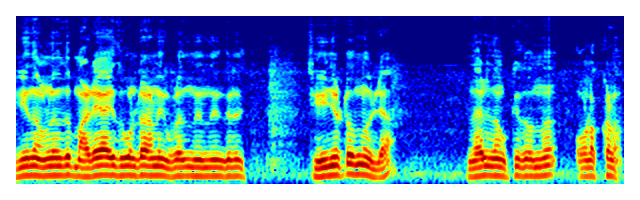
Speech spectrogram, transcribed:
ഇനി നമ്മളിത് മഴയായതുകൊണ്ടാണ് ഇവിടെ നിന്നെങ്കിലും ചീഞ്ഞിട്ടൊന്നുമില്ല. എന്നാലും നമുക്കിതൊന്ന് ഉണക്കണം.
